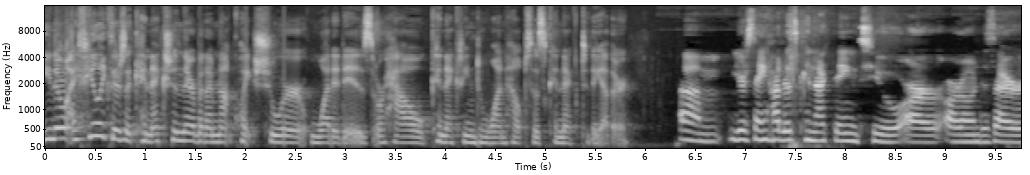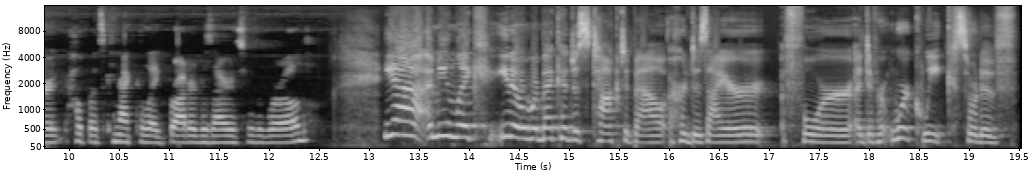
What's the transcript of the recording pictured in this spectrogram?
You know, I feel like there's a connection there, but I'm not quite sure what it is or how connecting to one helps us connect to the other. Um, you're saying how does connecting to our our own desire help us connect to like broader desires for the world? Yeah, I mean, like, you know, Rebecca just talked about her desire for a different work week, sort of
